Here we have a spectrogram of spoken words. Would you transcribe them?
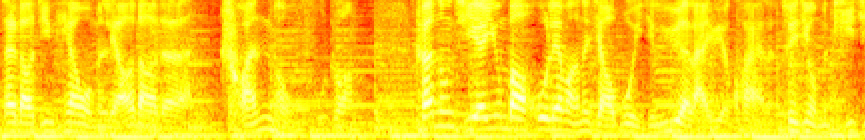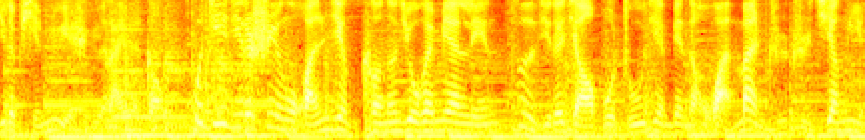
再到今天我们聊到的传统服装。传统企业拥抱互联网的脚步已经越来越快了，最近我们提及的频率也是越来越高。不积极的适应环境，可能就会面临自己的脚步逐渐变得缓慢，直至僵硬。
